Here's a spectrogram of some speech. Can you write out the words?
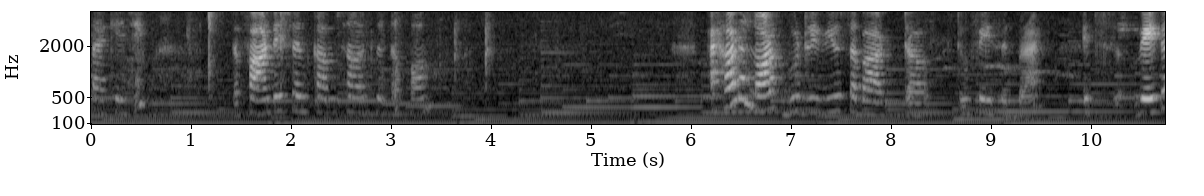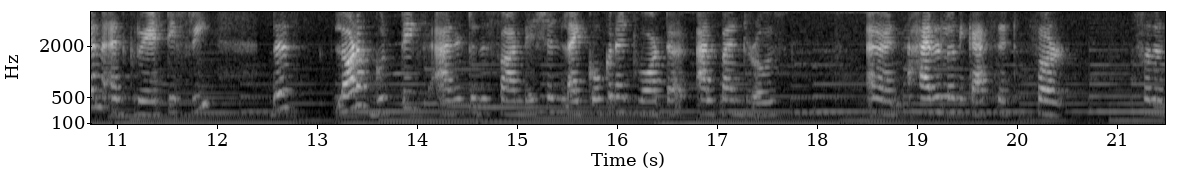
packaging. The foundation comes out with a pump. I heard a lot of good reviews about uh, Too Faced brand it's vegan and cruelty free there's a lot of good things added to this foundation like coconut water alpine rose and hyaluronic acid for for the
